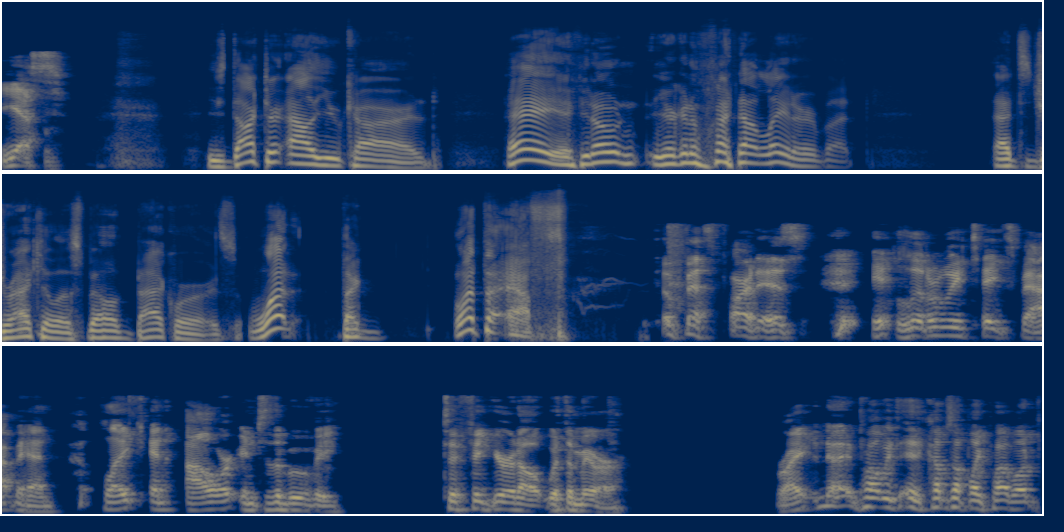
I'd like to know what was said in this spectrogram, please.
Yes. He's Dr. Alucard. Hey, if you don't, you're going to find out later, but That's Dracula spelled backwards. What the what the F? The best part is it literally takes Batman like an hour into the movie to figure it out with a mirror. Right? No, it probably it comes up like probably about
